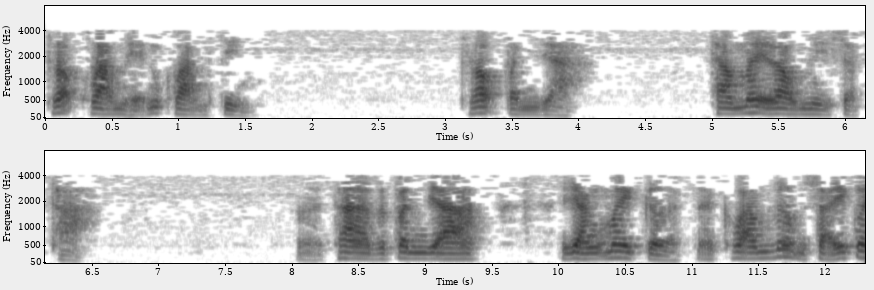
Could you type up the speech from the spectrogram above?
เพราะความเห็นความจริง เพราะปัญญาทำให้เรามีศรัทธาถ้าปัญญา ยังไม่เกิดนะความเลื่อมใสก็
